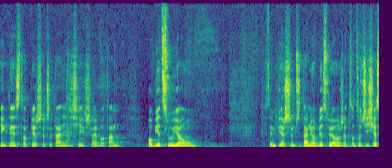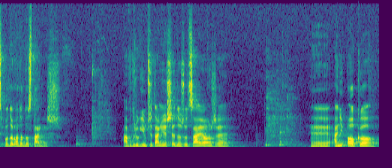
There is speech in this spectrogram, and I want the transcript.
Piękne jest to pierwsze czytanie dzisiejsze, bo tam obiecują, w tym pierwszym czytaniu obiecują, że to, co ci się spodoba, to dostaniesz. A w drugim czytaniu jeszcze dorzucają, że e, ani oko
